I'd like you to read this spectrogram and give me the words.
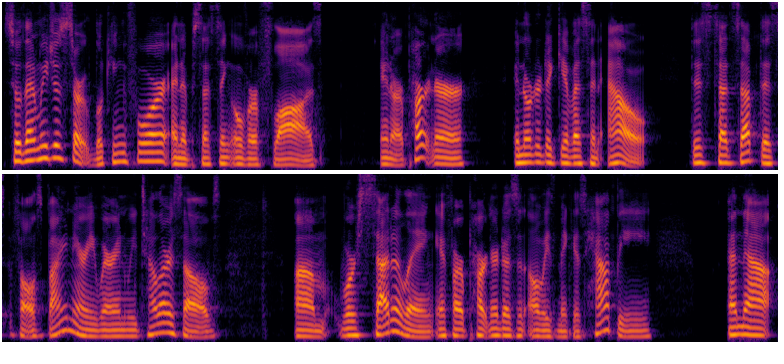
So then we just start looking for and obsessing over flaws in our partner in order to give us an out. This sets up this false binary wherein we tell ourselves um, we're settling if our partner doesn't always make us happy and that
